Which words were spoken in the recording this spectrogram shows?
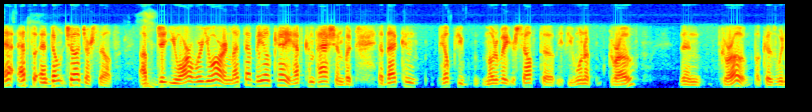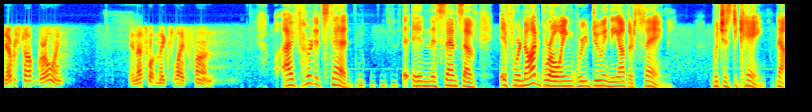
Absolutely, and don't judge ourselves. Uh, you are where you are, and let that be okay. Have compassion, but that can help you motivate yourself to. If you want to grow, then grow because we never stop growing, and that's what makes life fun. I've heard it said in the sense of if we're not growing, we're doing the other thing, which is decaying. Now,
